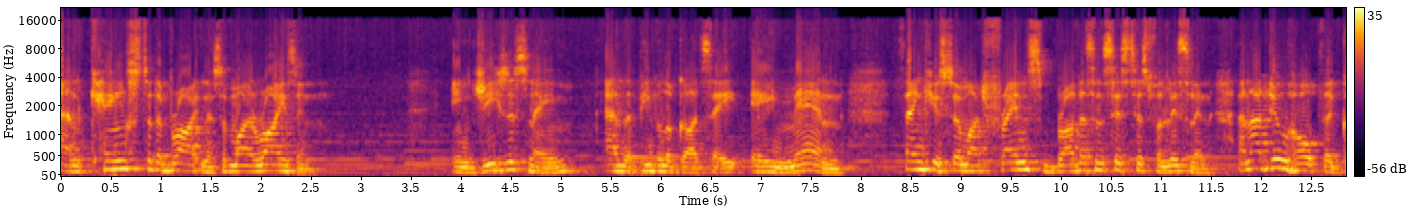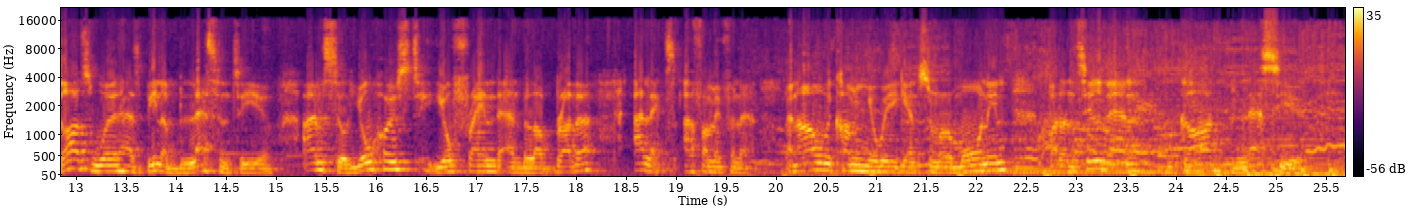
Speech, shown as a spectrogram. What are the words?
and kings to the brightness of my rising. In Jesus' name, and the people of God say, Amen. Thank you so much, friends, brothers, and sisters, for listening. And I do hope that God's word has been a blessing to you. I'm still your host, your friend, and beloved brother, Alex Afamifuna. And I will be coming your way again tomorrow morning. But until then, God bless you.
